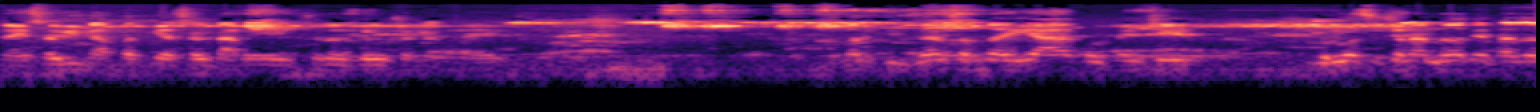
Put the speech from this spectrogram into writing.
नैसर्गिक आपत्ती असेल तर आम्ही इन्शुरन्स देऊ शकत नाही. तर जर समजा या गोष्टींची पूर्वसूचना न देता जर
